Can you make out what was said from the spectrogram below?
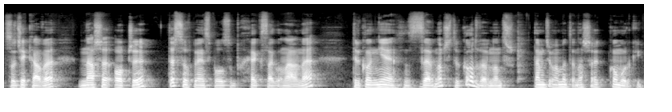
co ciekawe, nasze oczy też są w pewien sposób heksagonalne, tylko nie z zewnątrz, tylko od wewnątrz. Tam, gdzie mamy te nasze komórki,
